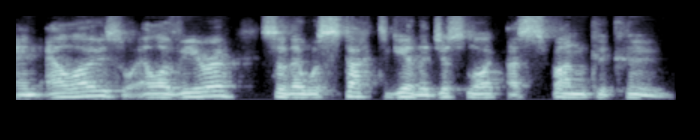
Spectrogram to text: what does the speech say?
and aloes or aloe vera. So they were stuck together just like a spun cocoon.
